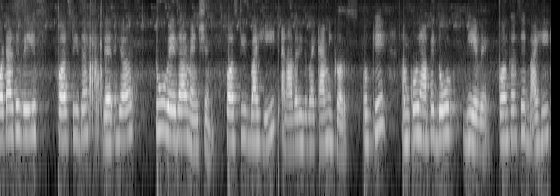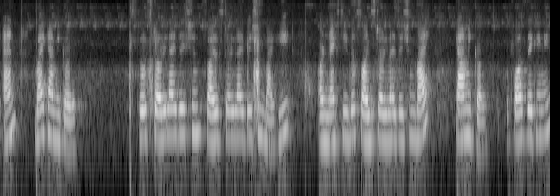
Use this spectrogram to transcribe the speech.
what are the ways first is a there here two ways are mentioned First is by heat and other is by chemicals okay हमको यहाँ पे दो दिए हुए कौन कौन से? By heat and by chemical so sterilization soil sterilization by heat और next is a soil sterilization by chemical first देखेंगे।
